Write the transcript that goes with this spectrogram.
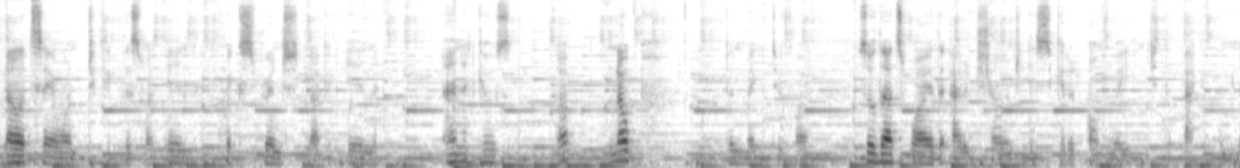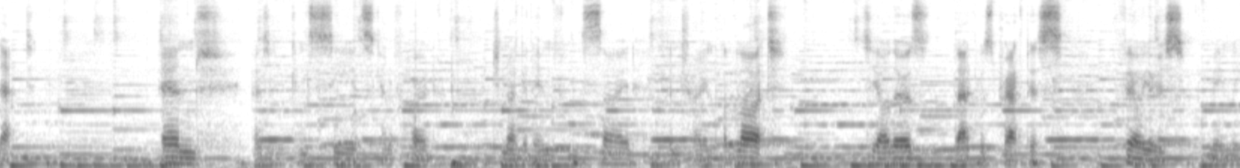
Now let's say I want to kick this one in, quick sprint, knock it in, and it goes up. Nope, didn't make it too far. So that's why the added challenge is to get it all the way into the back of the net. And as you can see, it's kind of hard to knock it in from the side. I've been trying a lot. See all those? That was practice. Failures, mainly.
